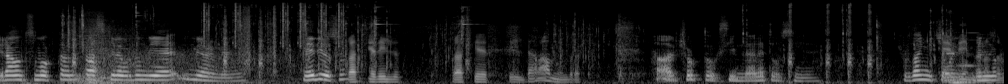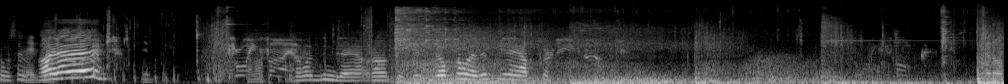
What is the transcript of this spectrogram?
Bir round smoke'tan rastgele vurdum diye bilmiyorum yani. Ne diyorsun? Rastgele değildi. Rastgele değildi ama almayayım bırak. Abi çok toksiyim lanet olsun ya. Şuradan gideceğim. Evdeyim ben Beni o zaman. loklamasana. Evdeyim. Hayır hayır hayır. Adama dedim bile ya. Round geçti. Bloklama dedim yine yaptı. Kör oldu.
